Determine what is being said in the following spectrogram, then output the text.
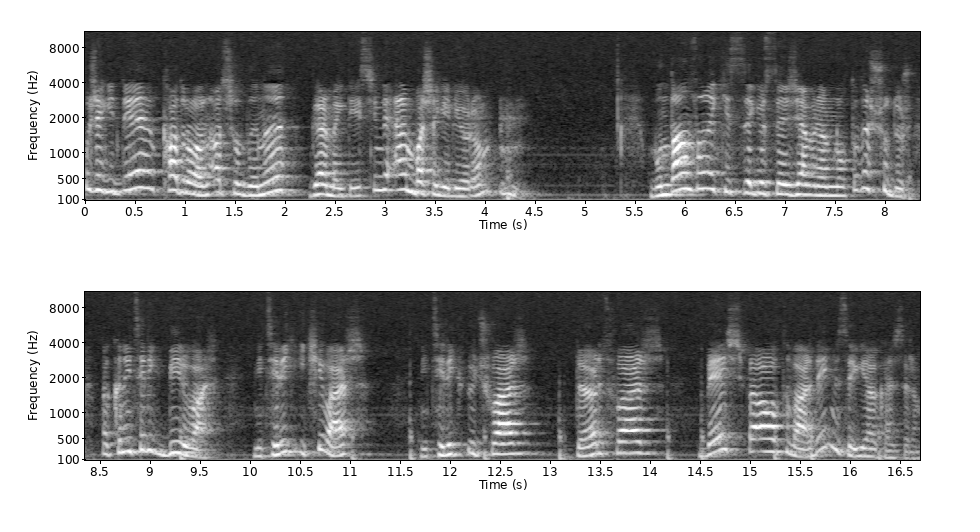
bu şekilde kadroların açıldığını görmekteyiz. Şimdi en başa geliyorum. Bundan sonraki size göstereceğim önemli nokta da şudur. Bakın nitelik 1 var. Nitelik 2 var. Nitelik 3 var. 4 var. 5 ve 6 var değil mi sevgili arkadaşlarım?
